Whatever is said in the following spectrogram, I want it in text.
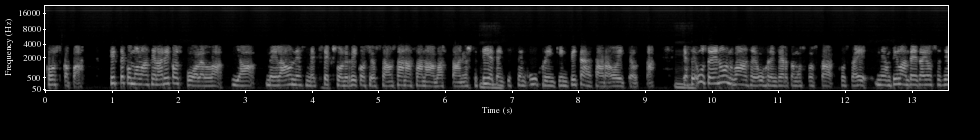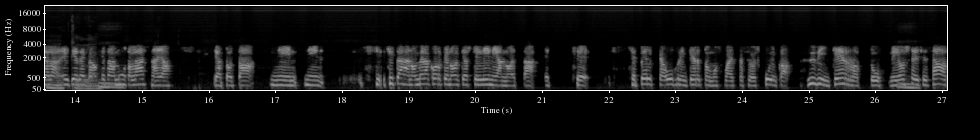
koskapa. Sitten kun me ollaan siellä rikospuolella ja meillä on esimerkiksi seksuaalirikos, jossa on sana sanaa vastaan, jossa mm. tietenkin sen uhrinkin pitää saada oikeutta. Mm. Ja se usein on vaan se uhrin kertomus, koska, koska ei, ne on tilanteita, joissa siellä mm, ei tietenkään kyllä. ole ketään mm. muuta läsnä. Ja, ja tota, niin, niin sitähän on meillä korkein oikeuskin linjannut, että, että se, se pelkkä uhrin kertomus, vaikka se olisi kuinka hyvin kerrottu, niin jos mm. ei se saa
